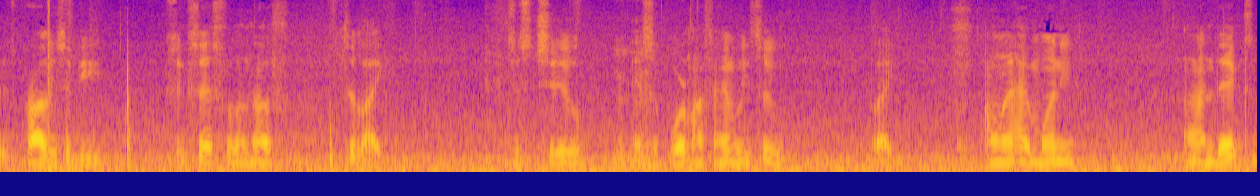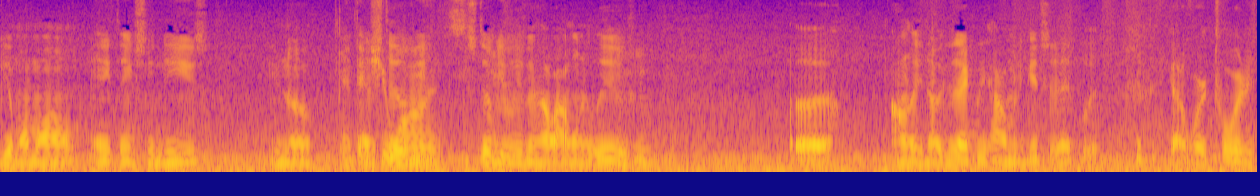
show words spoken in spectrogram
is probably to be successful enough to like just chill Mhm. and support my family too. Like, I want to have money on deck to get my mom anything she needs, you know, Anything and she still wants. be still be living how I want to live. Mhm. Uh, I don't really know exactly how I'm gonna get to that, but gotta work toward it.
